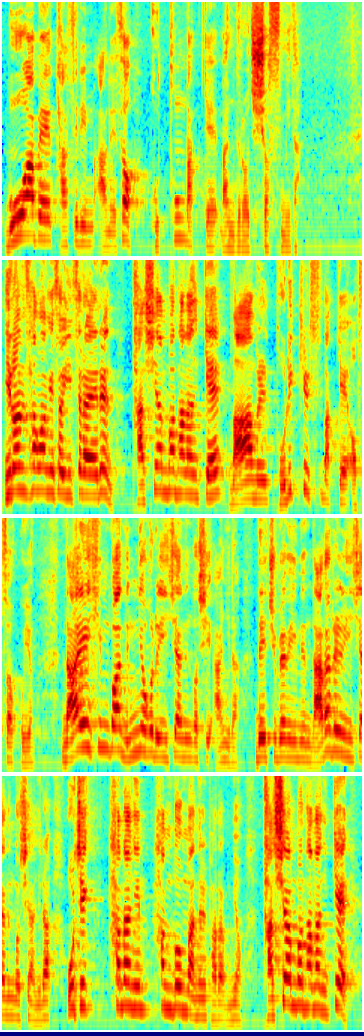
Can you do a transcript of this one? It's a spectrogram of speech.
모압의 다스림 안에서 고통받게 만들어 주셨습니다. 이런 상황에서 이스라엘은 다시 한번 하나님께 마음을 돌이킬 수밖에 없었고요. 나의 힘과 능력을 의지하는 것이 아니라 내 주변에 있는 나라를 의지하는 것이 아니라 오직 하나님 한 분만을 바라며 다시 한번 하나님께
